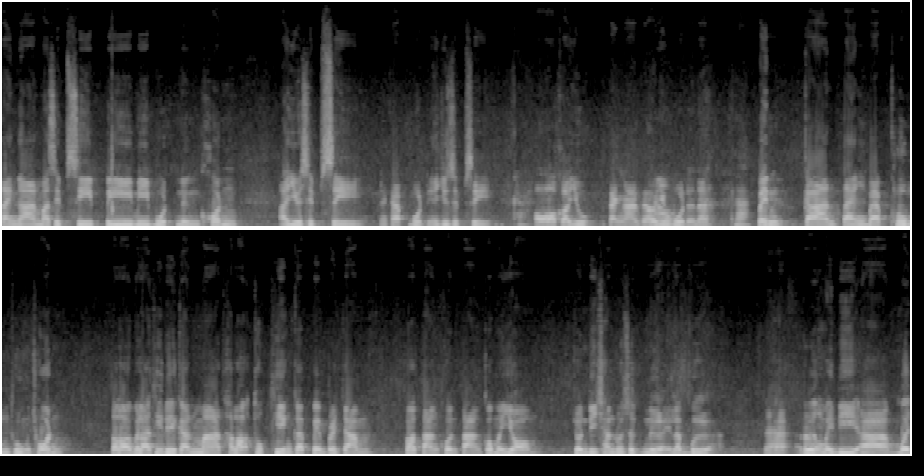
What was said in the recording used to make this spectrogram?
แต่งงานมา 14 ปีมีบุตรหนึ่งคนอายุ 14 นะครับ บุตรเนี่ยอายุค่ะ14 อ๋อ ก็อายุแต่งงานเท่าอายุบุตรอะนะค่ะเป็นการแต่งแบบคลุมถุงชน ตลอดเวลาที่อยู่ด้วยกันมาทะเลาะถกเถียงกันเป็นประจำ เพราะต่างคนต่างก็ไม่ยอม จนดิฉันรู้สึกเหนื่อยและเบื่อนะฮะเรื่องไม่ดีอ่าเมื่อ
